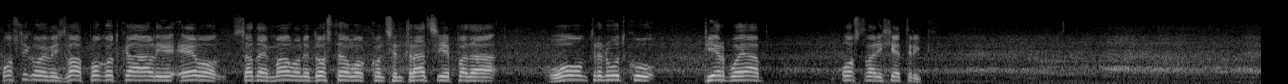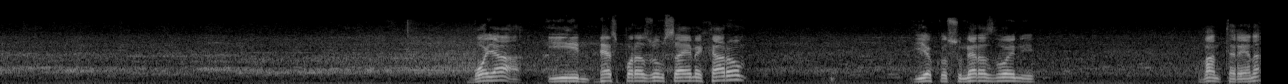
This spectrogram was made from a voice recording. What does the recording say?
Postigao je već dva pogotka, ali evo, sada je malo nedostajalo koncentracije pa da u ovom trenutku Pierre Boja ostvari hetrik. Boja i nesporazum sa Emeharom, iako su nerazdvojni van terena.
